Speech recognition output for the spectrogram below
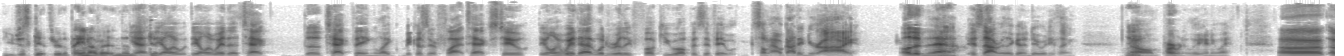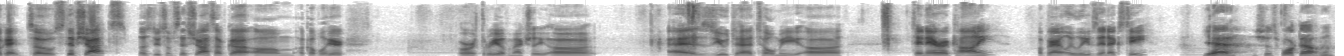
you just get through the pain of it and then Yeah, get, the only the only way the attack the attack thing like because they're flat tacks too. The only way that would really fuck you up is if it somehow got in your eye. Other than that, it's not really going to do anything. Yeah. Um, permanently anyway. Uh, okay, so stiff shots. Let's do some stiff shots. I've got um a couple here, or three of them actually. Uh, as you had told me, uh, Taynara Conti apparently leaves NXT. Yeah, she just walked out, man.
